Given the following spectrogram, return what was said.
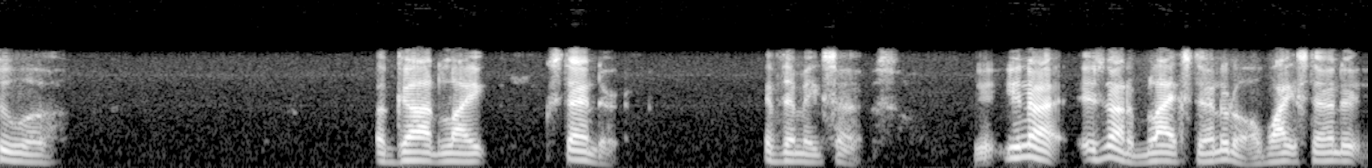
to a a godlike standard. If that makes sense, You- you're not. It's not a black standard or a white standard.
